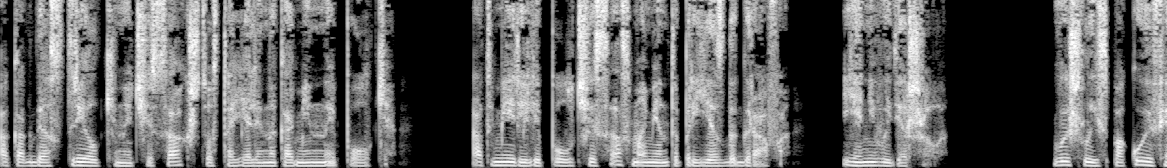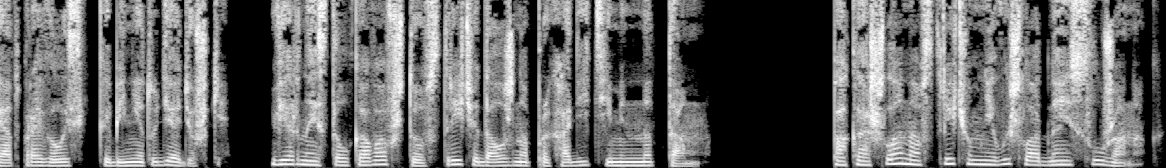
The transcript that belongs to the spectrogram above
А когда стрелки на часах, что стояли на каминной полке, отмерили полчаса с момента приезда графа, я не выдержала. Вышла из покоев и отправилась к кабинету дядюшки, верно истолковав, что встреча должна проходить именно там. Пока шла навстречу, мне вышла одна из служанок.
